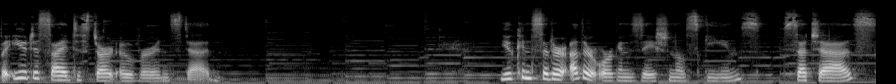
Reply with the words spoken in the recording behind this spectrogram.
but you decide to start over instead. You consider other organizational schemes, such as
